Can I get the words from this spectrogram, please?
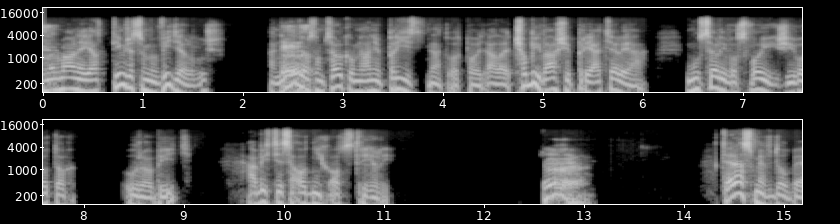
normálne, ja tým, že som ju videl už, a nevedel som celkom na ňu prísť, na tú odpoveď, ale čo by vaši priatelia museli vo svojich životoch urobiť, aby ste sa od nich odstrihli? Hmm. Teraz sme v dobe,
